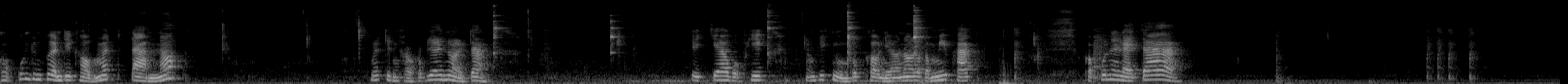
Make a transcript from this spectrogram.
ขอบคุณเพื่อนๆที่เขามาตามเนาะมากินข้าวกับยายหน่อยจ้ะไอ้แก้วบวกพริก น้ำพริกหนุ่มกับข้าวเหนียวเนาะแล้วก็มีพัก ขอบคุณหลาย ๆ จ้า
